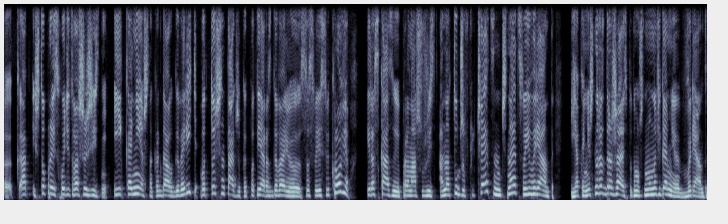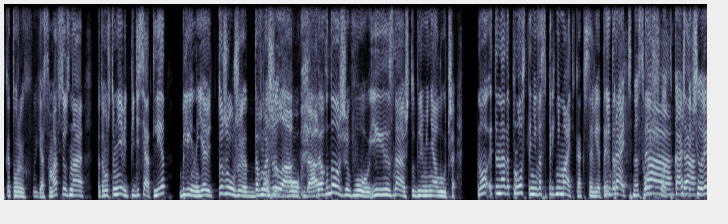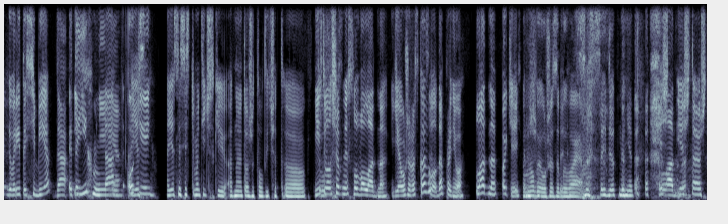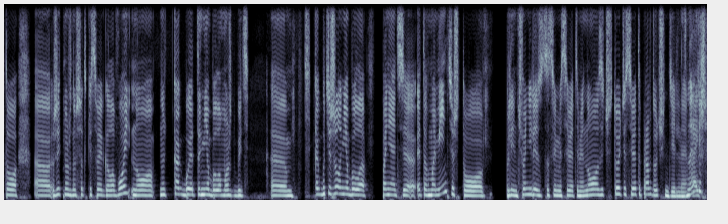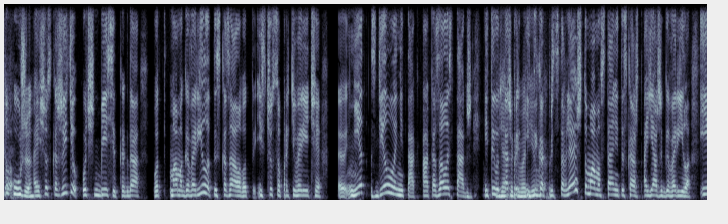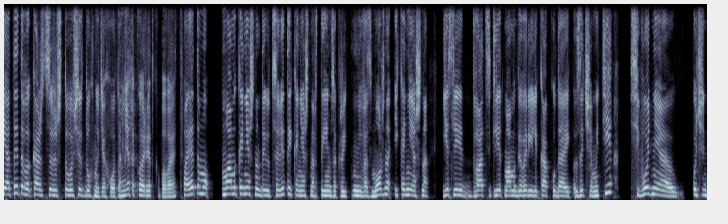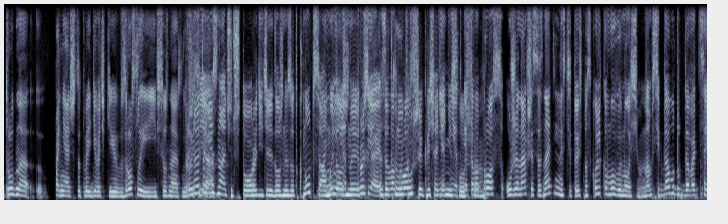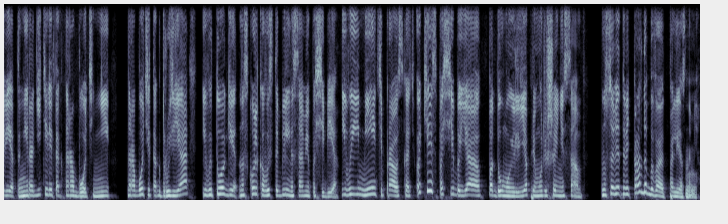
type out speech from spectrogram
э, как и что происходит в вашей жизни. И, конечно, когда вы говорите, вот точно так же, как вот я разговариваю со своей свекровью и рассказываю про нашу жизнь, она тут же включается и начинает свои варианты. И я, конечно, раздражаюсь, потому что, ну, нафига мне варианты, которых я сама все знаю, потому что мне ведь 50 лет, блин, я ведь тоже уже давно Пожила, живу, да. давно живу и знаю, что для меня лучше. Но это надо просто не воспринимать как совет. Не это, брать на свой Да, счет. Каждый да. человек говорит о себе. Да, это И- их мнение. Да, окей. если- А если систематически одно и то же толдычат? э, Есть то- волшебное слово «ладно». Я уже рассказывала, да, про него? Ладно, окей. Мы Многое уже забываем. Сойдет на нет. Я Ладно. Я считаю, что э, жить нужно все-таки своей головой, но ну, как бы это не было, может быть, эм, как бы тяжело не было понять э, это в моменте, что, блин, что они лезут со своими советами, но зачастую эти советы, правда, очень дельные. Знаете, А что еще- хуже? А еще скажите, очень бесит, когда вот мама говорила, ты сказала вот из чувства противоречия, э, нет, сделала не так, а оказалось так же. И ты вот Я как, же при- и ты как представляешь, что мама встанет и скажет, а я же говорила. И от этого кажется, что вообще сдохнуть У охота. меня такое редко бывает. Поэтому мамы, конечно, дают советы, и, конечно, рты им закрыть невозможно. И, конечно, если 20 лет мамы говорили, как, куда и зачем идти, сегодня очень трудно э, понять, что твои девочки взрослые и все знают лучше. Но Друзья. это не значит, что родители должны заткнуться, а Да мы нет, должны друзья, это заткнуть вопрос- уши и кричать «я Нет, не нет, слушаю». это вопрос уже нашей сознательности, то есть насколько мы выносим. Нам всегда будут давать советы, не родители так на работе, не на работе так друзья, и в итоге, насколько вы стабильны сами по себе. И вы имеете право сказать, окей, спасибо, я подумаю, или я приму решение сам. Но советы ведь правда бывают полезными.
